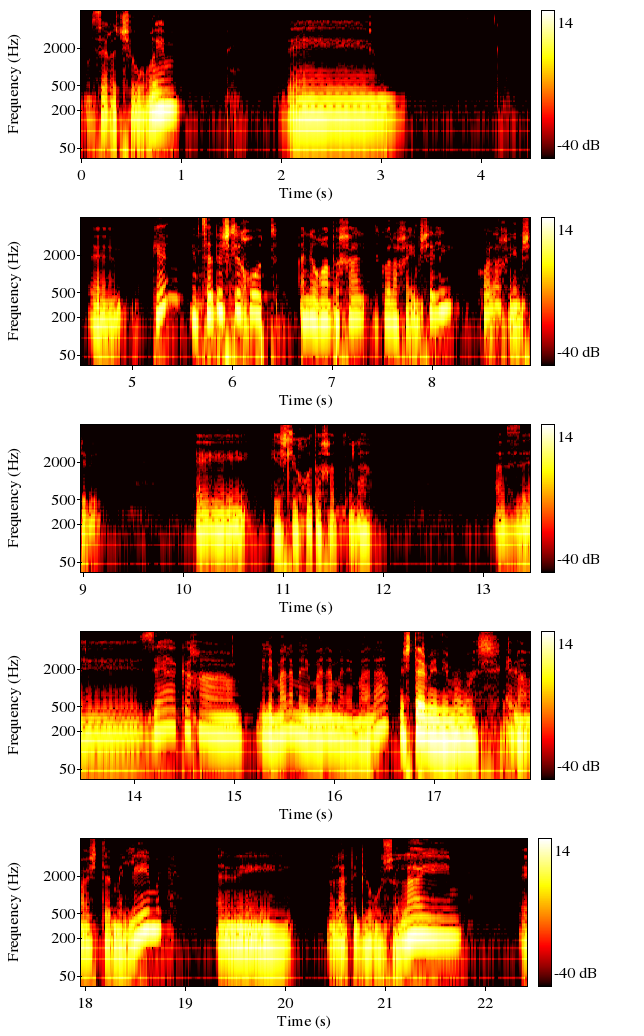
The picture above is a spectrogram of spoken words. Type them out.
מוסרת אה, שיעורים, וכן, אה, נמצאת בשליחות. אני רואה בכלל את כל החיים שלי, כל החיים שלי, כשליחות אחת גדולה. אז זה היה ככה מלמעלה, מלמעלה, מלמעלה. בשתי מילים ממש. כן. ממש שתי מילים. אני נולדתי בירושלים, אה,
